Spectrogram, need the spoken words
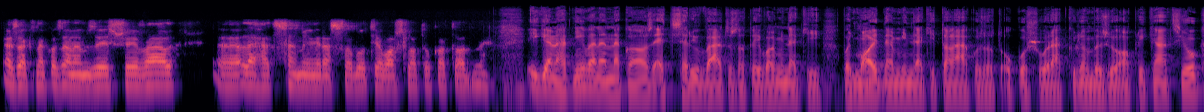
ezeknek az elemzésével lehet személyre szabott javaslatokat adni. Igen, hát nyilván ennek az egyszerű változataival mindenki, vagy majdnem mindenki találkozott, okosórák, különböző applikációk.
